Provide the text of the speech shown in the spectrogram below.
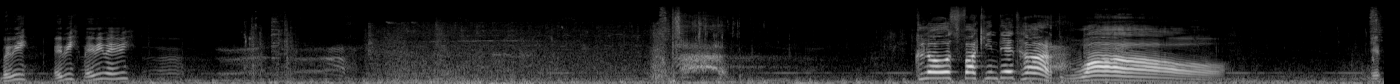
Maybe, maybe, maybe, maybe. Close fucking dead hard. Wow. Yep.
